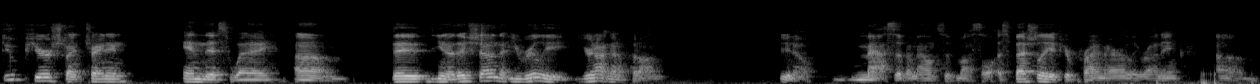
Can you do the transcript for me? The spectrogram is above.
do pure strength training in this way, um, they, you know, they've shown that you really, you're not going to put on, you know, massive amounts of muscle, especially if you're primarily running. Um,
